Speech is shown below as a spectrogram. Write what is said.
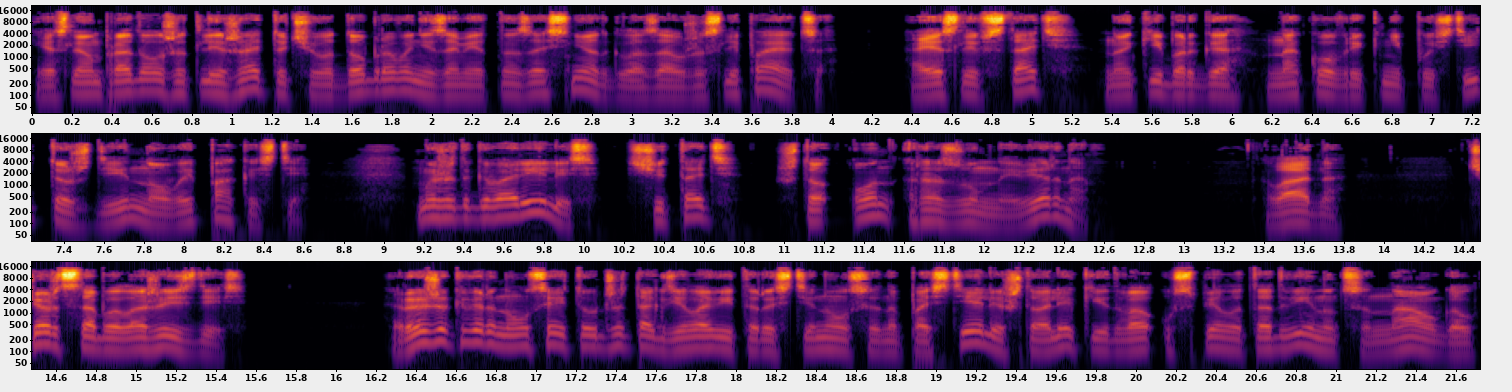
Если он продолжит лежать, то чего доброго незаметно заснет, глаза уже слепаются. А если встать, но киборга на коврик не пустить, то жди новой пакости. Мы же договорились считать что он разумный, верно? Ладно, черт с тобой, ложись здесь. Рыжик вернулся и тут же так деловито растянулся на постели, что Олег едва успел отодвинуться на угол,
